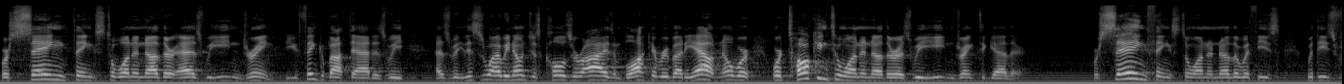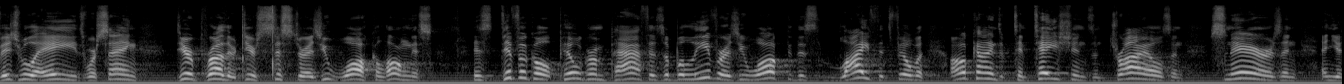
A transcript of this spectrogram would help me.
we're saying things to one another as we eat and drink. Do you think about that as we as we this is why we don't just close our eyes and block everybody out. No, we're we're talking to one another as we eat and drink together. We're saying things to one another with these with these visual aids. We're saying, dear brother, dear sister, as you walk along this this difficult pilgrim path as a believer as you walk through this life that's filled with all kinds of temptations and trials and snares, and, and you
